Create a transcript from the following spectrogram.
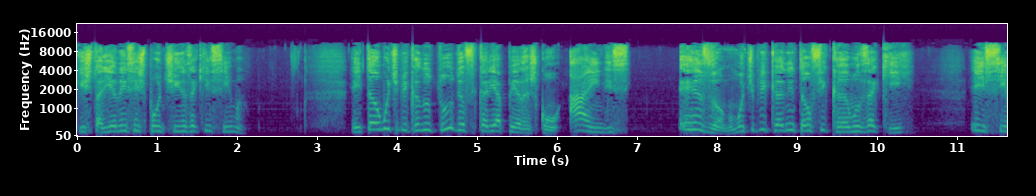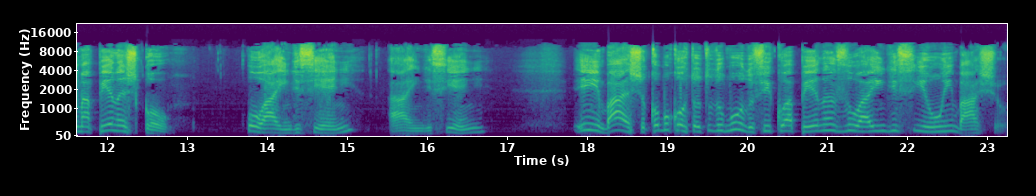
que estaria nesses pontinhos aqui em cima. Então, multiplicando tudo, eu ficaria apenas com A índice em resumo, multiplicando, então, ficamos aqui em cima apenas com o A índice N, A índice N, e embaixo, como cortou todo mundo, ficou apenas o A índice 1 embaixo.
